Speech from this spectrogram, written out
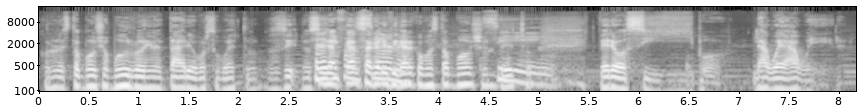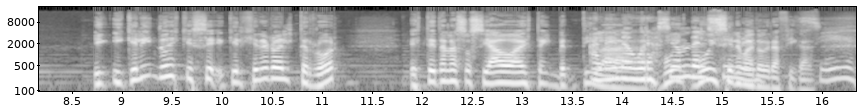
con un stop motion muy rudimentario, por supuesto. No sé, no sé Pero si alcanza a calificar como stop motion, de hecho. Pero sí, po, la weá buena. Y, y qué lindo es que, se- que el género del terror esté tan asociado a esta inventiva A la inauguración muy, del muy cine. cinematográfica. Sí.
